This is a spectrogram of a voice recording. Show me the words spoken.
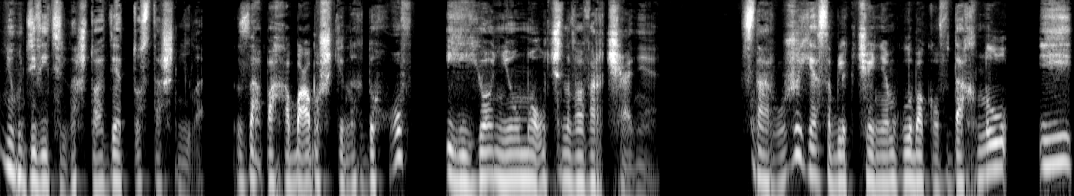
неудивительно, что одет-то стошнило, запаха бабушкиных духов и ее неумолчного ворчания. Снаружи я с облегчением глубоко вдохнул и...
